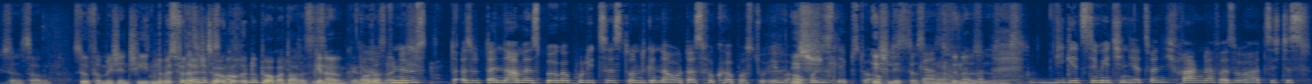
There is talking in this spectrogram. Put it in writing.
wie soll ich sagen, so für mich entschieden. Und du bist für deine ich das. Bürgerinnen und Bürger da. Das ist Genau. ja genau Ja, das du eigentlich. nimmst, also dein Name ist Bürgerpolizist und genau das verkörperst du eben auch Ich- und das lebst du auch. Ich lebe das Ja, auch, genau sieht so ist es. Wie geht's dem Mädchen jetzt, wenn ich fragen darf? Also hat sich das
